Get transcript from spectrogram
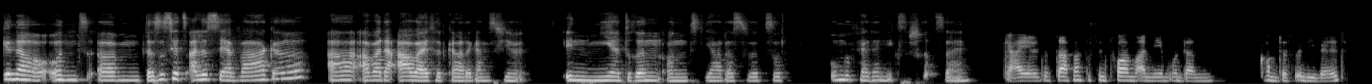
Genau, und ähm, das ist jetzt alles sehr vage, äh, aber da arbeitet gerade ganz viel in mir drin und ja, das wird so ungefähr der nächste Schritt sein. Geil, das darf man ein bisschen Form annehmen und dann kommt das in die Welt.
